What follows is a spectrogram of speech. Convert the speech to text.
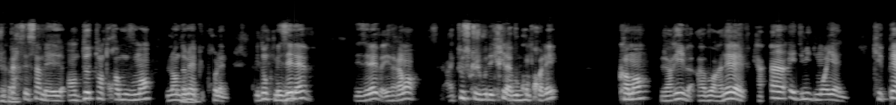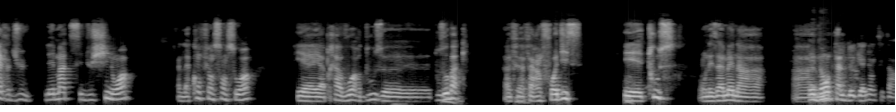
je perçais ça, mais en deux temps, trois mouvements, le lendemain, il n'y a plus de problème. Et donc, mes élèves, des élèves, et vraiment, avec tout ce que je vous décris là, vous Mhm. comprenez comment j'arrive à avoir un élève qui a un et demi de moyenne, qui est perdu. Les maths, c'est du chinois, a de la confiance en soi, et, et après avoir 12, euh, 12 au bac, à faire, à faire un x 10. Et tous, on les amène à, à Et donc- mental de gagnant, etc.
